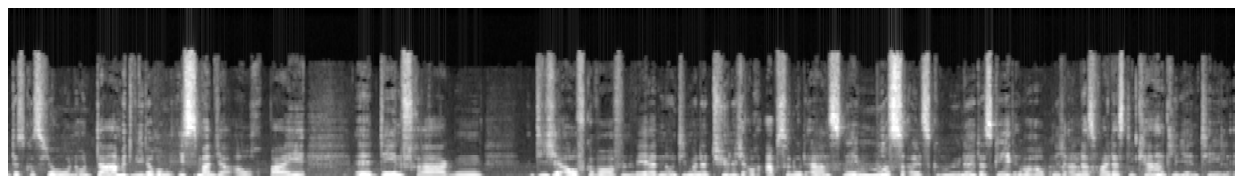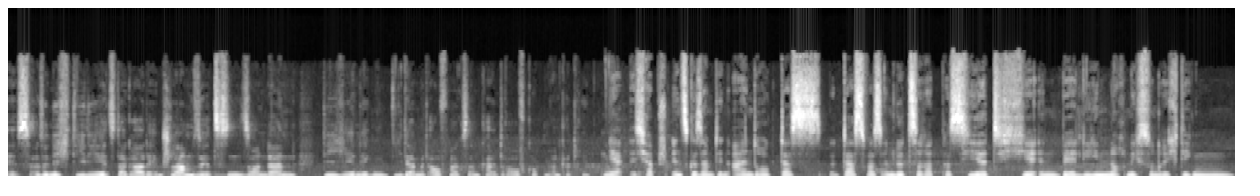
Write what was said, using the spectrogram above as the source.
Diskussion. Und damit wiederum ist man ja auch bei äh, den Fragen, die hier aufgeworfen werden und die man natürlich auch absolut ernst nehmen muss als Grüne. Das geht überhaupt nicht anders, weil das die Kernklientel ist. Also nicht die, die jetzt da gerade im Schlamm sitzen, sondern diejenigen, die da mit Aufmerksamkeit drauf gucken. An Katrin. Ja, ich habe insgesamt den Eindruck, dass das, was in Lützerath passiert, hier in Berlin noch nicht so einen richtigen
